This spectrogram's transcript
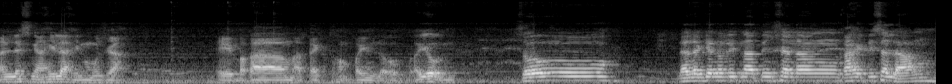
Unless nga hilahin mo siya. Eh baka maapektuhan pa yung loob. Ayun. So, lalagyan ulit natin siya ng kahit isa lang.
